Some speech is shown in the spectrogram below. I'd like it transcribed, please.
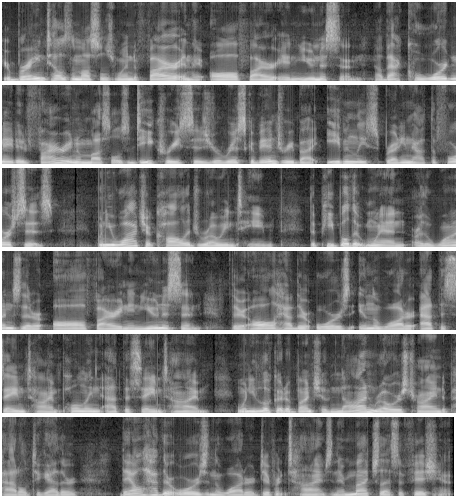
Your brain tells the muscles when to fire, and they all fire in unison. Now, that coordinated firing of muscles decreases your risk of injury by evenly spreading out the forces. When you watch a college rowing team, the people that win are the ones that are all firing in unison. They all have their oars in the water at the same time, pulling at the same time. When you look at a bunch of non rowers trying to paddle together, they all have their oars in the water at different times and they're much less efficient.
